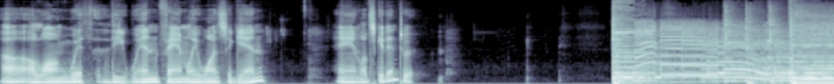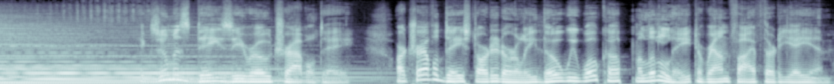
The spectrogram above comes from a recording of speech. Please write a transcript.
uh, along with the Wynn family once again. And let's get into it. Exuma's Day Zero Travel Day. Our travel day started early, though we woke up a little late around 5:30 a.m.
